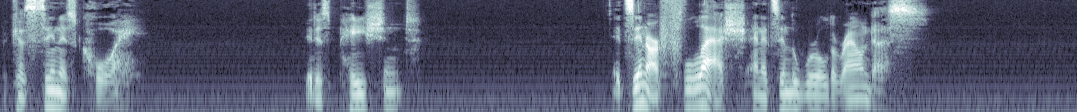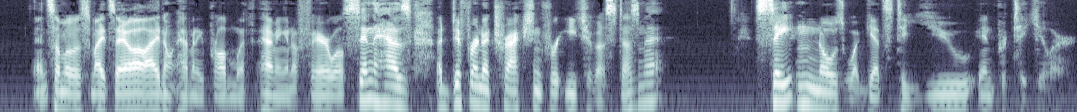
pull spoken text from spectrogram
Because sin is coy. It is patient. It's in our flesh and it's in the world around us. And some of us might say, Oh, I don't have any problem with having an affair. Well, sin has a different attraction for each of us, doesn't it? Satan knows what gets to you in particular.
